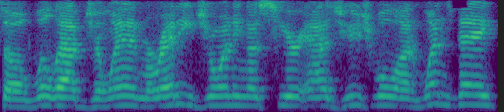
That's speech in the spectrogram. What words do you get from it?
so we'll have Joanne Moretti joining us here as usual on Wednesday.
